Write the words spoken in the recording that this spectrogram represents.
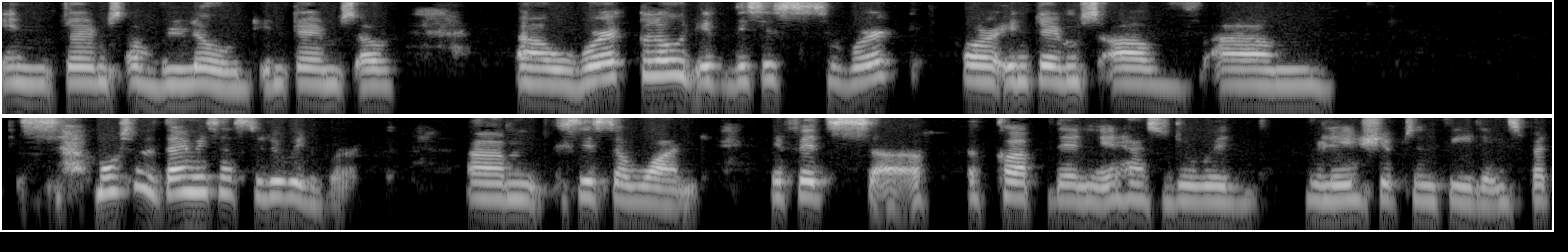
in terms of load in terms of uh, workload if this is work or in terms of um most of the time it has to do with work. Um because it's a wand. If it's uh, a cup then it has to do with relationships and feelings but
